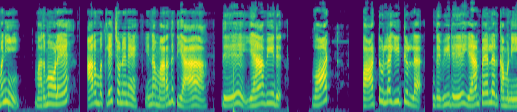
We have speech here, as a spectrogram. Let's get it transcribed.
மணி மருமவளே ஆரம்பத்திலே சொன்னேனே. என்ன மறந்துட்டியா? இது என் வீடு. வாட் பாட்டு இல்ல கீட்டு இல்ல. இந்த வீடு என் பேர்ல இருக்க மணி?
